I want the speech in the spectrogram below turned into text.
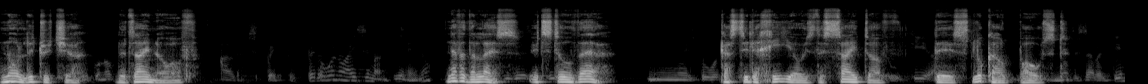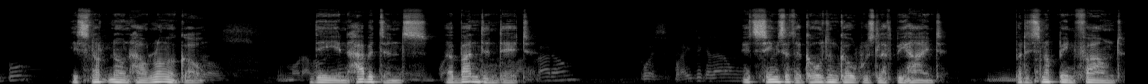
no literature that I know of. Nevertheless, it's still there. Castilijillo is the site of this lookout post. It's not known how long ago. The inhabitants abandoned it. It seems that the golden goat was left behind, but it's not been found.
